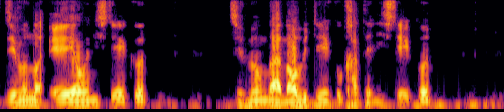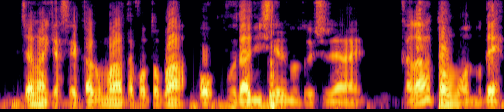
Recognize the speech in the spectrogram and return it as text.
自分の栄養にしていく。自分が伸びていく糧にしていく。じゃなきゃせっかくもらった言葉を無駄にしてるのと一緒じゃないかなと思うので、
